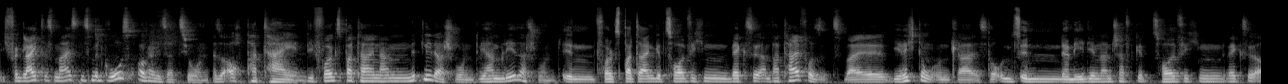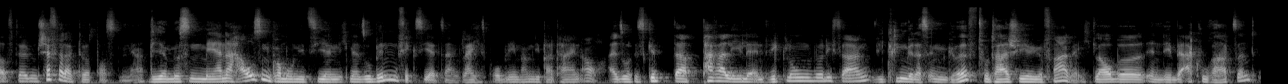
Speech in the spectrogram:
Ich vergleiche das meistens mit Großorganisationen, also auch Parteien. Die Volksparteien haben Mitgliederschwund, wir haben Leserschwund. In Volksparteien gibt es häufig einen Wechsel am Parteivorsitz, weil die Richtung unklar ist. Bei uns in der Medienlandschaft gibt es häufig einen Wechsel auf dem Chefredakteursposten. Ja? Wir müssen mehr nach außen kommunizieren nicht mehr so binnenfixiert sein. Gleiches Problem haben die Parteien auch. Also es gibt da parallele Entwicklungen, würde ich sagen. Wie kriegen wir das in den Griff? Total schwierige Frage. Ich glaube, indem wir akkurat sind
